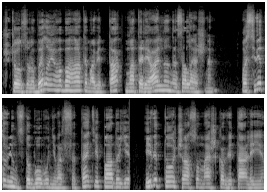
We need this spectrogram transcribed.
що зробило його багатим, а відтак матеріально незалежним. Освіту він здобув в університеті Падуї і від того часу мешкав в Італії.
